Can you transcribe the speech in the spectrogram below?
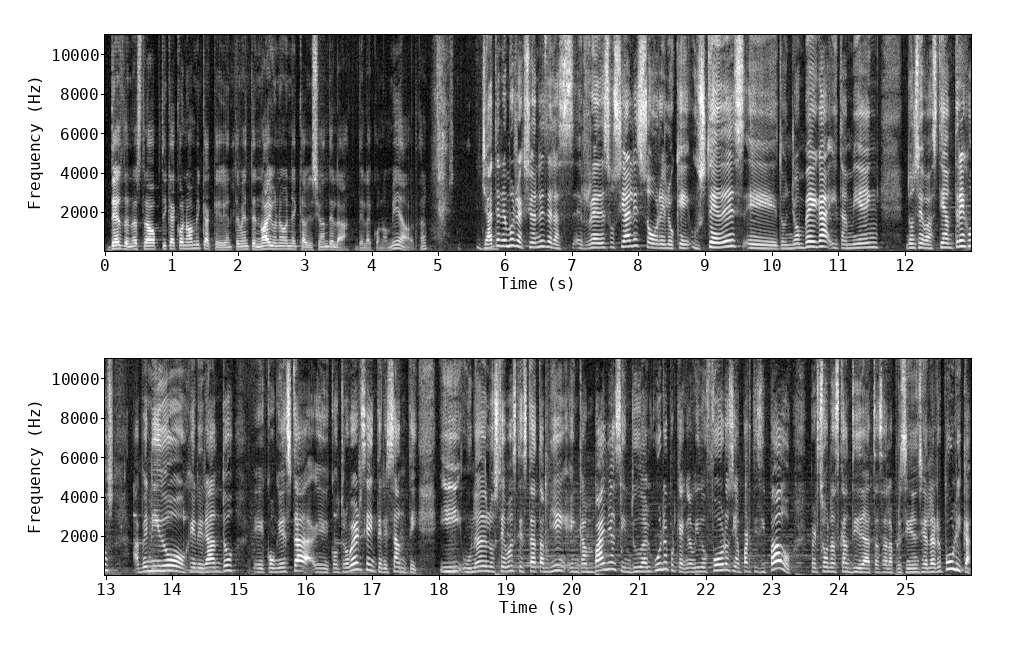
desde nuestra óptica económica, que evidentemente no hay una única visión de la, de la economía, ¿verdad? Ya tenemos reacciones de las redes sociales sobre lo que ustedes, eh, don John Vega y también don Sebastián Trejos, han venido generando eh, con esta eh, controversia interesante. Y uno de los temas que está también en campaña, sin duda alguna, porque han habido foros y han participado personas candidatas a la presidencia de la República.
